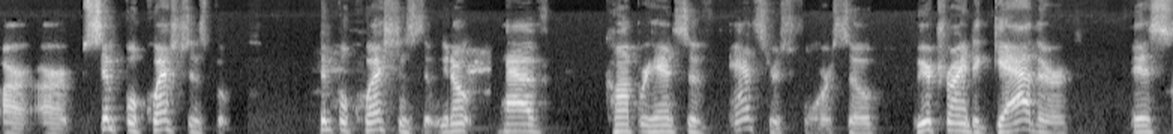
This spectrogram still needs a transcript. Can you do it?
are, are simple questions, but simple questions that we don't have comprehensive answers for. So we are trying to gather this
